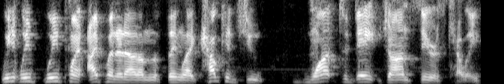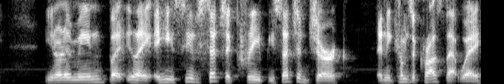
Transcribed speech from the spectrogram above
we we we point I pointed out on the thing like how could you want to date John Sears, Kelly? You know what I mean? But like he seems such a creep. He's such a jerk, and he comes across that way.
